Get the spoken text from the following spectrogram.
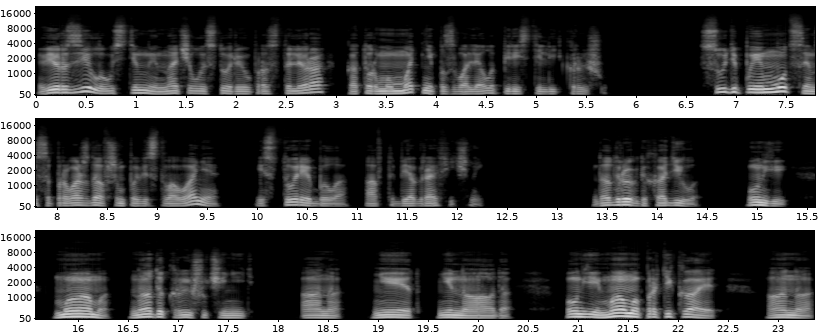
Верзила у стены начал историю про столяра, которому мать не позволяла перестелить крышу. Судя по эмоциям, сопровождавшим повествование, история была автобиографичной. До драк доходила. Он ей «Мама, надо крышу чинить». А она «Нет, не надо». Он ей «Мама, протекает». А она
